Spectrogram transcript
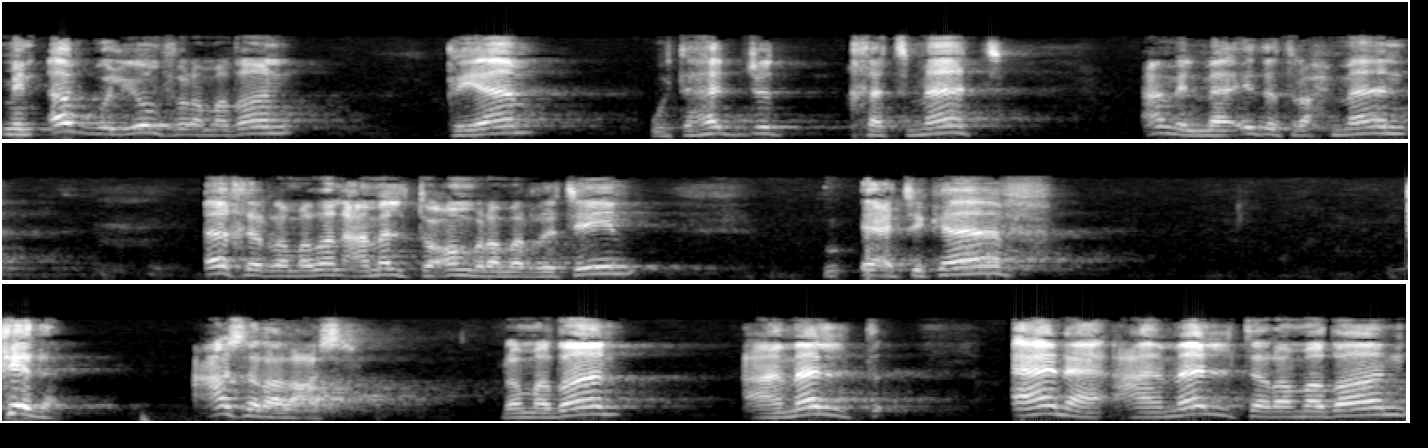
من أول يوم في رمضان قيام وتهجد ختمات عمل مائدة رحمن. آخر رمضان عملت عمرة مرتين اعتكاف كده عشرة على عشرة. رمضان عملت أنا عملت رمضان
